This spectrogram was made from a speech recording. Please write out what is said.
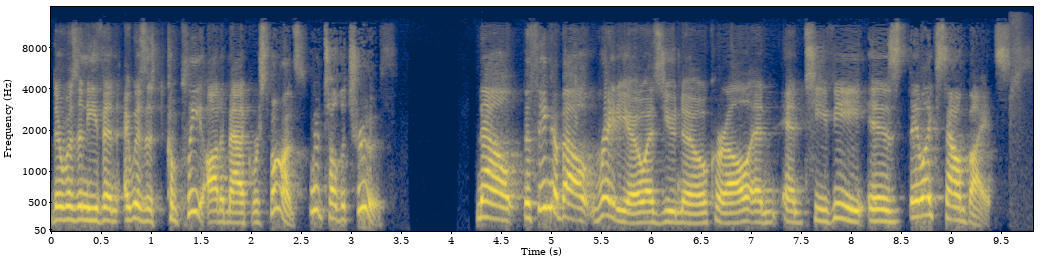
there wasn't even. It was a complete automatic response. I'm going to tell the truth now, the thing about radio, as you know, Corel, and, and TV is they like sound bites.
